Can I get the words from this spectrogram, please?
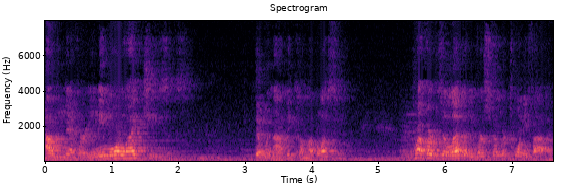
I'm never any more like Jesus than when I become a blessing. Proverbs 11, verse number 25.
